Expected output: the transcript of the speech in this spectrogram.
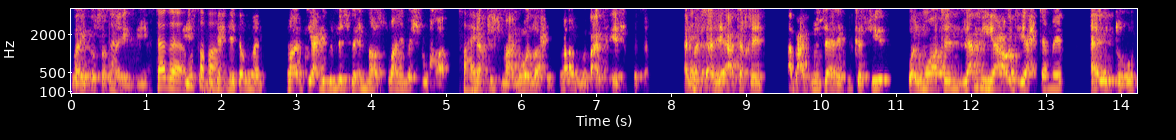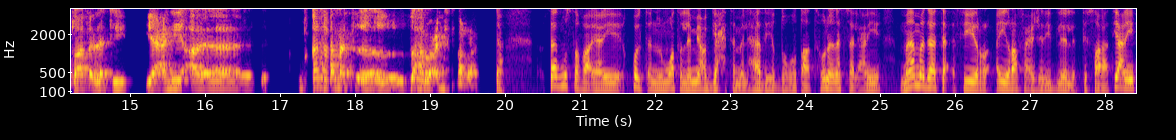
وهي القصص نعم. هي اللي أستاذ مصطفى نحن دوما صارت يعني بالنسبة لنا أسطوانة مشروخة صحيح إنك تسمع إنه والله حصار وما بعرف إيش وكذا المسألة أعتقد أبعد من ذلك بكثير والمواطن لم يعد يحتمل هذه الضغوطات التي يعني آه، قسمت آه، ظهره عدة مرات نعم. أستاذ مصطفى يعني قلت أن المواطن لم يعد يحتمل هذه الضغوطات، هنا نسأل يعني ما مدى تأثير أي رفع جديد للاتصالات؟ يعني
